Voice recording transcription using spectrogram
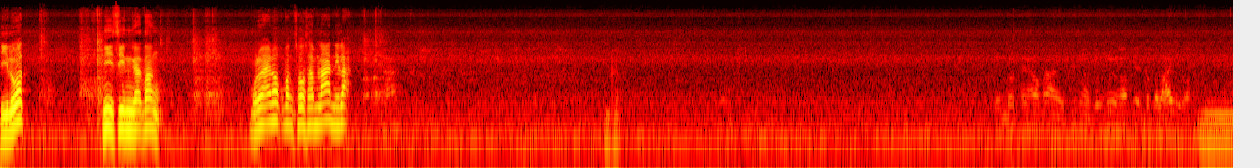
ตีรถนี่สินกันบ้างบหลายนอกบางสองสามล้านนี่ละ เป็น รถให้เขามาที่เหนือตรงมือเขาเพี้ยนกับปลาไหลอยู่หรออืม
